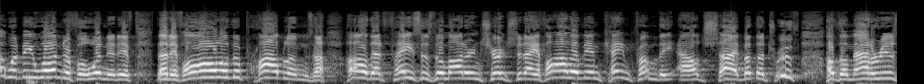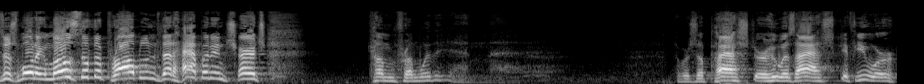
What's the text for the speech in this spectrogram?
That would be wonderful, wouldn't it? If that if all of the problems uh, oh, that faces the modern church today, if all of them came from the outside. But the truth of the matter is, this morning, most of the problems that happen in church come from within. There was a pastor who was asked if you were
